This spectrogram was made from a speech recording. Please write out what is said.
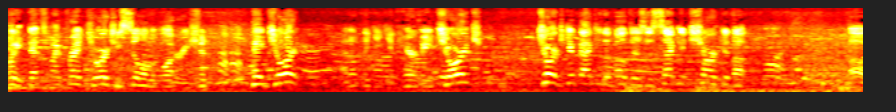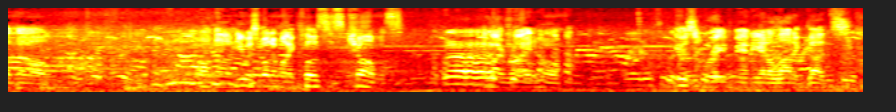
wait, that's my friend George. He's still in the water. He shouldn't. Hey, George. I don't think he can hear me. George. George, get back to the boat. There's a second shark in the. Oh no. Oh no. He was one of my closest chums in my ride home. He was a brave man. He had a lot of guts. They're all-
